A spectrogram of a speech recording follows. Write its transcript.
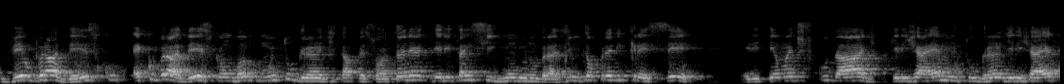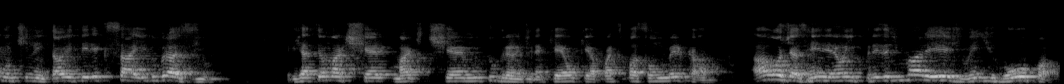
vê o Bradesco. É que o Bradesco é um banco muito grande, tá, pessoal? Então ele está em segundo no Brasil. Então, para ele crescer, ele tem uma dificuldade, porque ele já é muito grande, ele já é continental, ele teria que sair do Brasil. Ele já tem um market share, market share muito grande, né? Que é o que? A participação no mercado. A Lojas Renner é uma empresa de varejo, vende roupa.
